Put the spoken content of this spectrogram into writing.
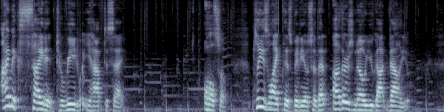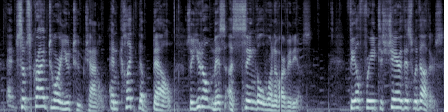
I'm excited to read what you have to say. Also, please like this video so that others know you got value. And subscribe to our YouTube channel and click the bell so you don't miss a single one of our videos. Feel free to share this with others.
